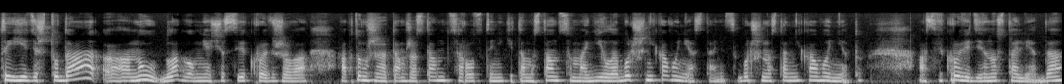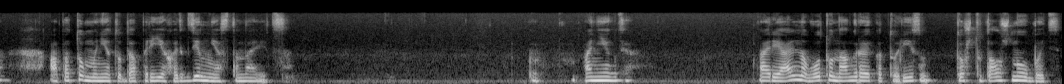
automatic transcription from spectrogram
ты едешь туда, а, ну, благо у меня сейчас свекровь жива, а потом же там же останутся родственники, там останутся могилы, а больше никого не останется, больше у нас там никого нету. А свекрови 90 лет, да? А потом мне туда приехать, где мне остановиться? А негде. А реально, вот он агроэкотуризм, то, что должно быть.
